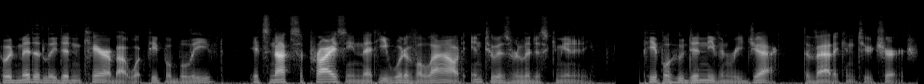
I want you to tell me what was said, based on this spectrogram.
who admittedly didn't care about what people believed, it's not surprising that he would have allowed into his religious community people who didn't even reject the Vatican II Church.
